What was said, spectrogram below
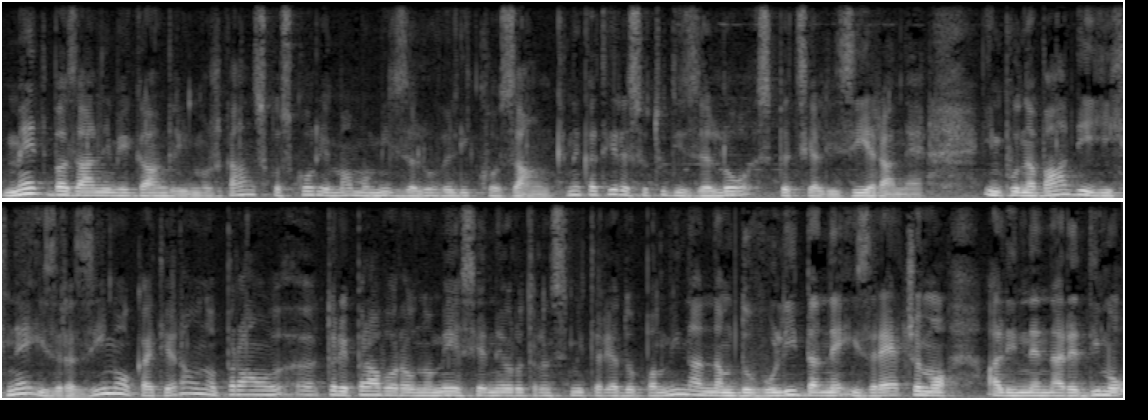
med bazalnimi gangli in možgansko skorjo imamo mi zelo veliko zank, nekatere so tudi zelo specializirane in ponavadi jih ne izrazimo, kajti ravno prav, torej pravo ravnomesje neurotransmiterja dopamina nam dovoli, da ne izrečemo ali ne naredimo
